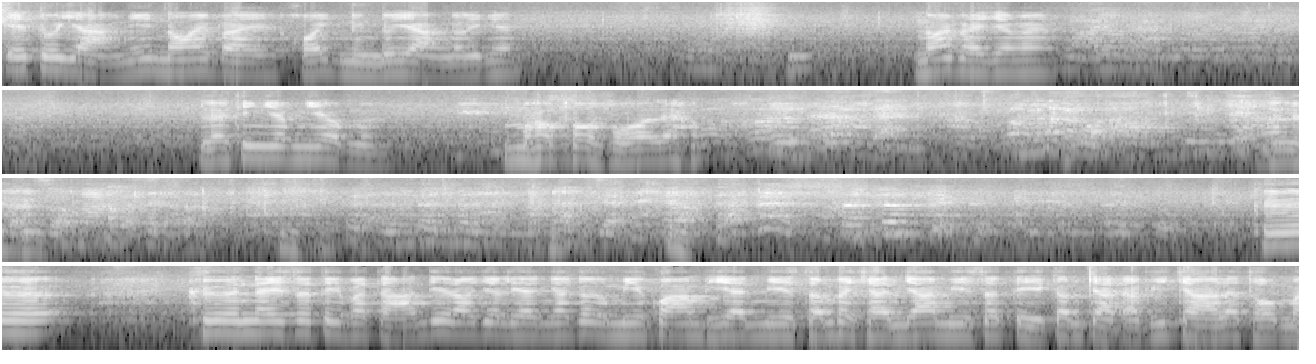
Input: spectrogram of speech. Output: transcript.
เอะตัวอย่างนี้น้อยไป ขออีกหนึ่งตัวอย่างอะไรเงี้ย น้อยไปใช่ไหมแล้วที่เงียบเงียบๆมามาพอพอแล้วคือคือในสติปัฏฐานที่เราจะเรียนกันก็คือมีความเพียรมีสัมปชัญญะมีสติกำจัดอภิชาและโทม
